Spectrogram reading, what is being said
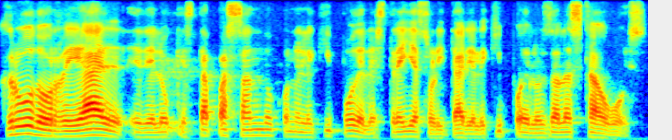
crudo, real eh, de lo que está pasando con el equipo de la estrella solitaria, el equipo de los Dallas Cowboys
